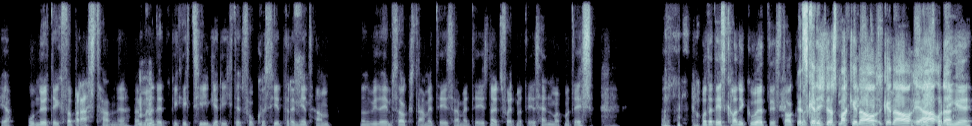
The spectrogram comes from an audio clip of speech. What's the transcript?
ja, unnötig verprasst haben, ja, weil mhm. wir nicht wirklich zielgerichtet, fokussiert trainiert haben. Und wie du eben sagst, einmal das, einmal das, na, jetzt fällt mir das ein, machen wir das. oder das kann ich gut, das taugt Das kenne ich, das macht genau, genau, ja. Oder Dinge,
